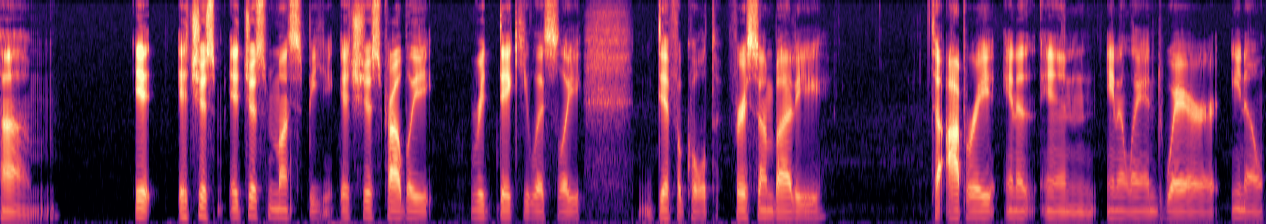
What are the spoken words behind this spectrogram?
um it it just it just must be it's just probably ridiculously difficult for somebody to operate in a in in a land where, you know,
